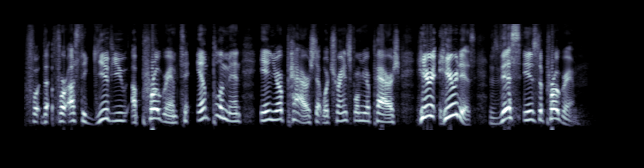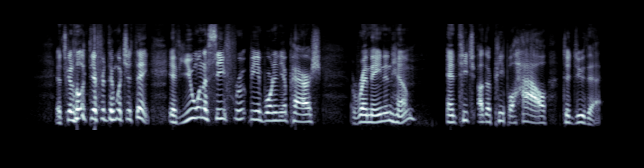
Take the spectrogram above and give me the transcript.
for, the, for us to give you a program to implement in your parish that will transform your parish, here, here it is. This is the program. It's going to look different than what you think. If you want to see fruit being born in your parish, remain in Him and teach other people how to do that.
